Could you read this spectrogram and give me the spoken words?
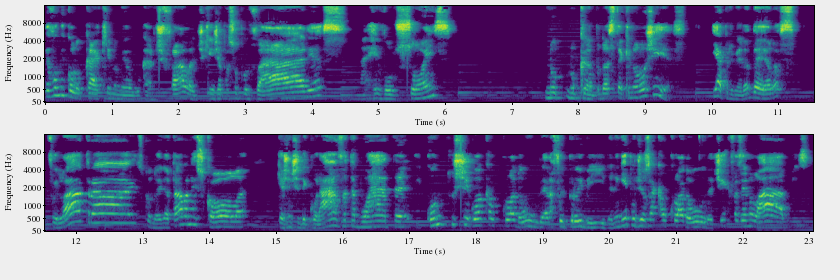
eu vou me colocar aqui no meu lugar de fala de quem já passou por várias né, revoluções no, no campo das tecnologias. E a primeira delas foi lá atrás, quando eu ainda estava na escola, que a gente decorava a tabuada e quando chegou a calculadora, ela foi proibida. Ninguém podia usar calculadora, tinha que fazer no lápis.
